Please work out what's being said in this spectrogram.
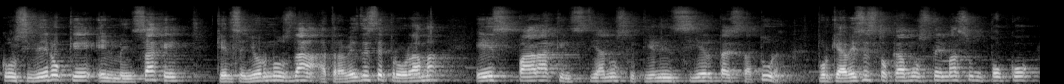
considero que el mensaje que el Señor nos da a través de este programa es para cristianos que tienen cierta estatura, porque a veces tocamos temas un poco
